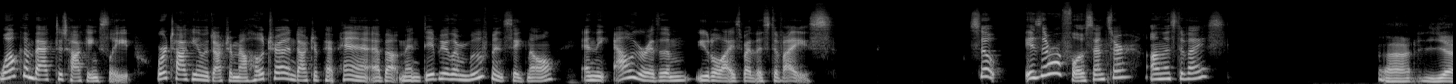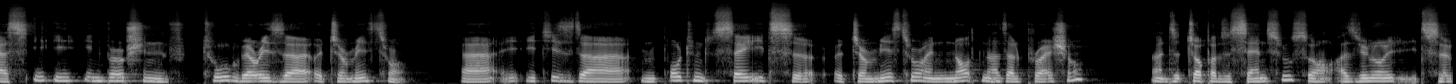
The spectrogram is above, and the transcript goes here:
Welcome back to Talking Sleep. We're talking with Dr. Malhotra and Dr. Pepin about mandibular movement signal and the algorithm utilized by this device. So, is there a flow sensor on this device? Uh, yes, in, in, version 2, there is a, a thermistor. Uh, it is uh, important to say it's a, a thermistor and not nasal pressure at the top of the sensor. So as you know, it's a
